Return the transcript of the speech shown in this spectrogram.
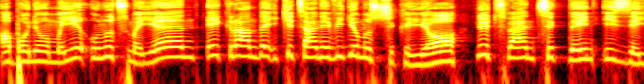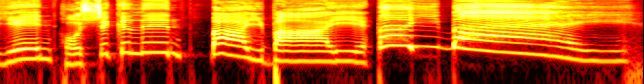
abone olmayı unutmayın. Ekranda iki tane videomuz çıkıyor. Lütfen tıklayın izleyin. Hoşçakalın. Bye bye. Bye bye.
